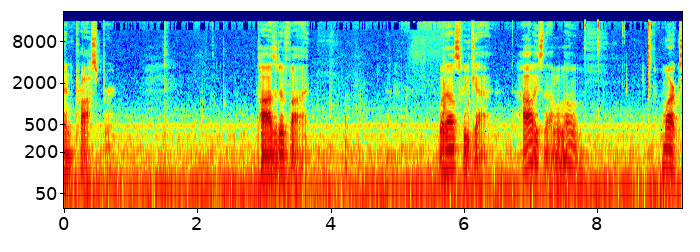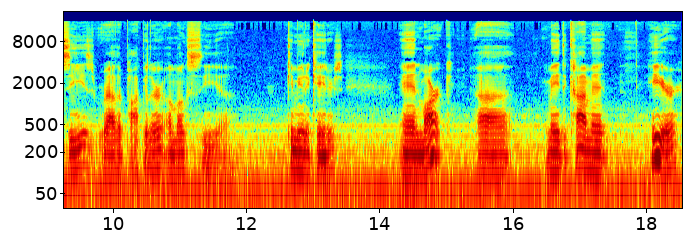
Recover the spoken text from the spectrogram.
and prosper. Positive vibe. What else we got? Holly's not alone. Mark Z is rather popular amongst the uh, communicators. And Mark uh, made the comment here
